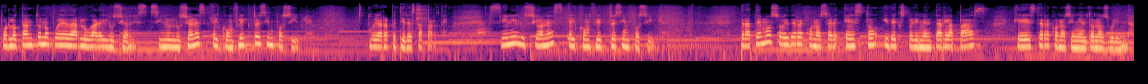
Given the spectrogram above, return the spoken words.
Por lo tanto, no puede dar lugar a ilusiones. Sin ilusiones, el conflicto es imposible. Voy a repetir esta parte. Sin ilusiones, el conflicto es imposible. Tratemos hoy de reconocer esto y de experimentar la paz que este reconocimiento nos brinda.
